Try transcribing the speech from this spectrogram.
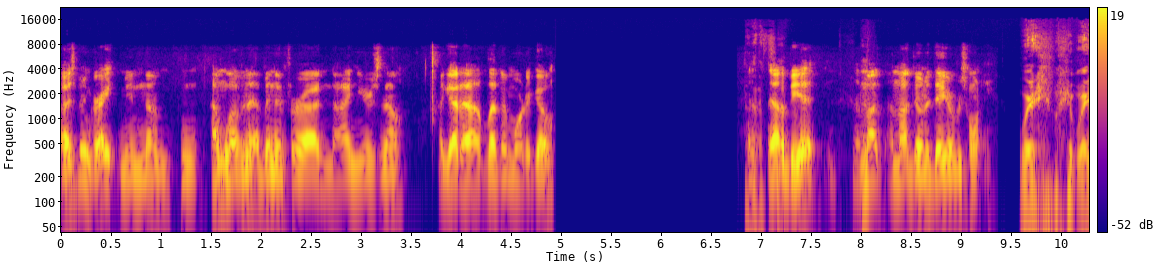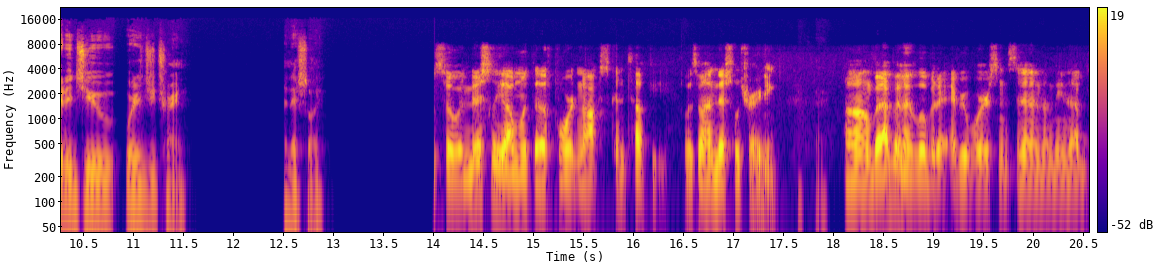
Uh, it's been great. I mean, I'm I'm loving it. I've been in for uh, nine years now. I got uh, eleven more to go. That's- That'll be it. I'm not I'm not doing a day over twenty. Where where did you where did you train initially? So initially, I went to Fort Knox, Kentucky. Was my initial training. Um, but I've been a little bit of everywhere since then. I mean, I've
